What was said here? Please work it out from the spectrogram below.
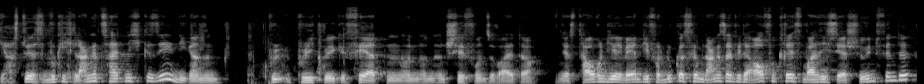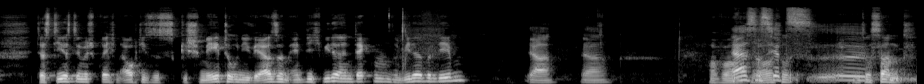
die hast du jetzt wirklich lange Zeit nicht gesehen, die ganzen Pre Prequel-Gefährten und, und, und Schiffe und so weiter. Jetzt tauchen die, werden die von Lucasfilm langsam wieder aufgegriffen, was ich sehr schön finde, dass die jetzt dementsprechend auch dieses geschmähte Universum endlich wiederentdecken und wiederbeleben. Ja, ja. Aber Ja, es ist jetzt äh, interessant.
